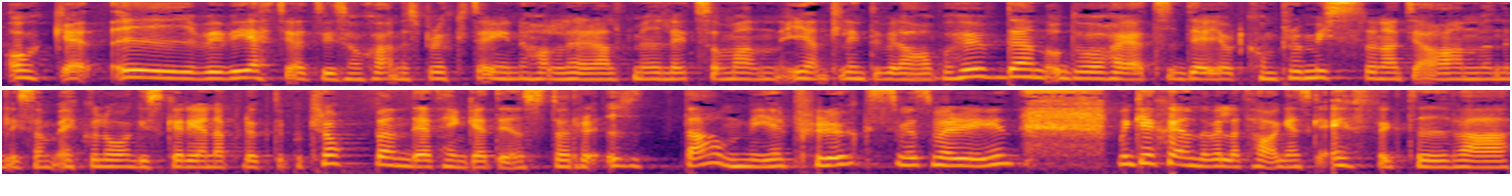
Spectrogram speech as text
och eh, i, vi vet ju att liksom skönhetsprodukter innehåller allt möjligt som man egentligen inte vill ha på huden. Och då har jag tidigare gjort kompromissen att jag använder liksom ekologiska rena produkter på kroppen. Där jag tänker att det är en större yta och mer produkt som jag smörjer in. Men kanske ändå velat ha ganska effektiva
